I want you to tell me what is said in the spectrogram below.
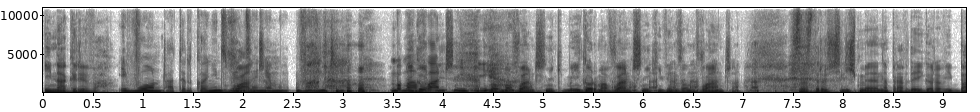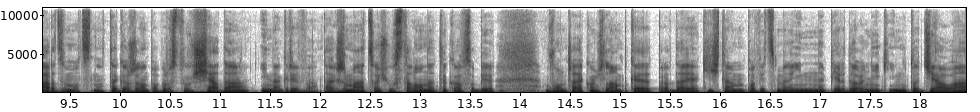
i nagrywa. I włącza tylko, nic włącza. więcej nie włącza. Bo ma Igor, włączniki. Bo ma włączniki. Igor ma włączniki, więc on włącza. Zazdrościliśmy naprawdę Igorowi bardzo mocno tego, że on po prostu siada i nagrywa. Także ma coś ustalone, tylko sobie włącza jakąś lampkę, prawda, jakiś tam powiedzmy inny pierdolnik i mu to działa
